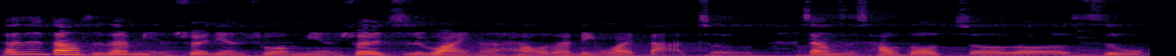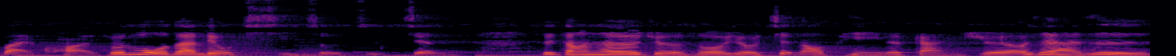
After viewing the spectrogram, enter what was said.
但是当时在免税店，除了免税之外呢，还有在另外打折，这样子差不多折了四五百块，就落在六七折之间。所以当下就觉得说有捡到便宜的感觉，而且还是。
